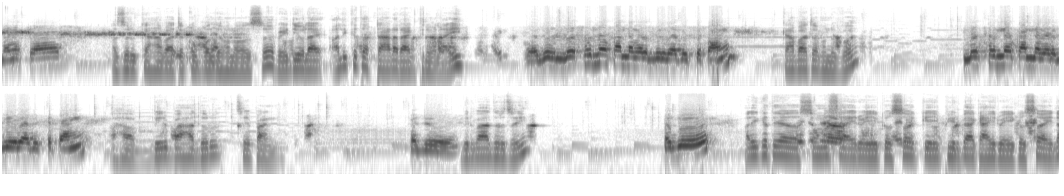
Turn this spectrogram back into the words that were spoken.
नमस्कार। हजुर कहाँबाट को बोल्दै हुनुहुन्छ? रेडियोलाई अलिकति टाढा राखिदिनु होला है। बिरबहादुर कहाँबाट भन्नुभयो? बिरबहादुर चेपाङ वीरबहादुर चाहिँ अलिकति समस्या आइरहेको छ केही फिडब्याक आइरहेको छ होइन?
